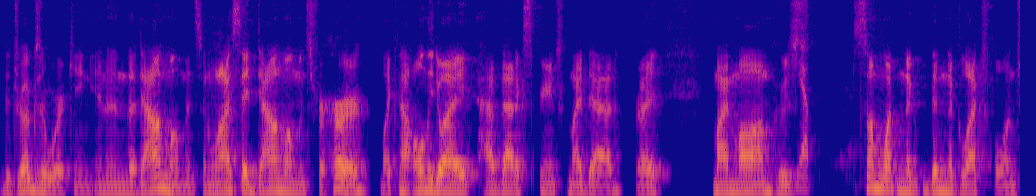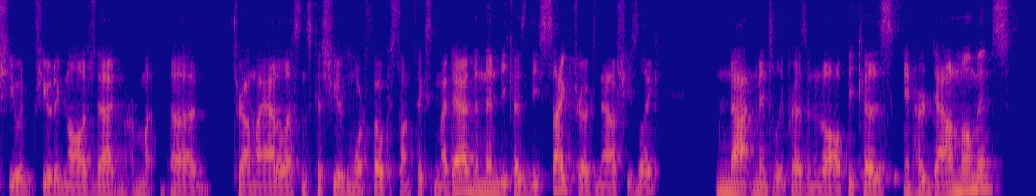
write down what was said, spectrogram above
the drugs are working. And then the down moments. And when I say down moments for her, like not only do I have that experience with my dad, right? My mom, who's yep. somewhat ne- been neglectful, and she would she would acknowledge that. Uh, throughout my adolescence because she was more focused on fixing my dad. And then because these psych drugs now, she's like not mentally present at all because in her down moments,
